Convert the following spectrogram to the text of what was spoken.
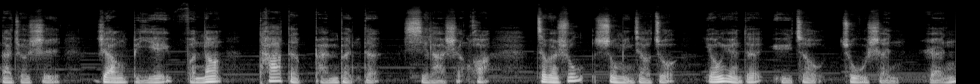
那就是让比耶弗纳他的版本的希腊神话。这本书书名叫做《永远的宇宙诸神人》。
